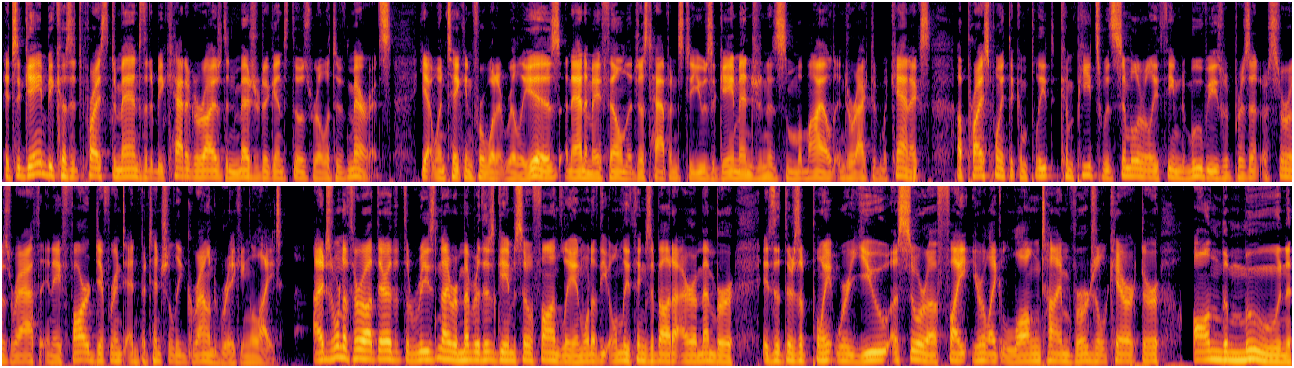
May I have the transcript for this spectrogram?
It's a game because its price demands that it be categorized and measured against those relative merits. Yet, when taken for what it really is, an anime film that just happens to use a game engine and some mild interactive mechanics, a price point that complete, competes with similarly themed movies would present Asura's Wrath in a far different and potentially groundbreaking light. I just want to throw out there that the reason I remember this game so fondly, and one of the only things about it I remember, is that there's a point where you, Asura, fight your like longtime Virgil character on the moon,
